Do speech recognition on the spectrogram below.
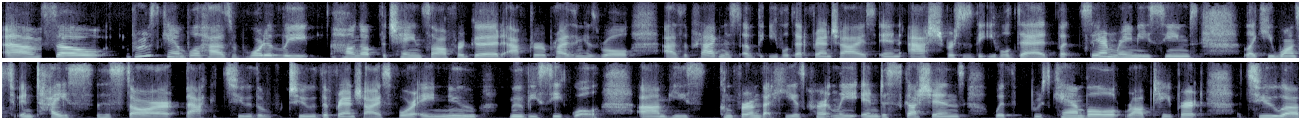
um, so Bruce Campbell has reportedly hung up the chainsaw for good after reprising his role as the protagonist of the Evil Dead franchise in Ash versus the Evil Dead. But Sam Raimi seems like he wants to entice the star back to the to the franchise for a new movie sequel. Um, he's confirmed that he is currently in discussions with Bruce Campbell, Rob Tapert, to uh,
